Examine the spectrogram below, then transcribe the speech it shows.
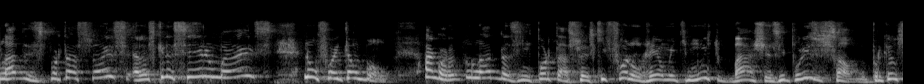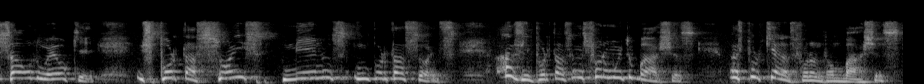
lado das exportações, elas cresceram, mas não foi tão bom. Agora, do lado das importações, que foram realmente muito baixas, e por isso saldo, porque o saldo é o quê? exportações menos importações. As importações foram muito baixas. Mas por que elas foram tão baixas?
